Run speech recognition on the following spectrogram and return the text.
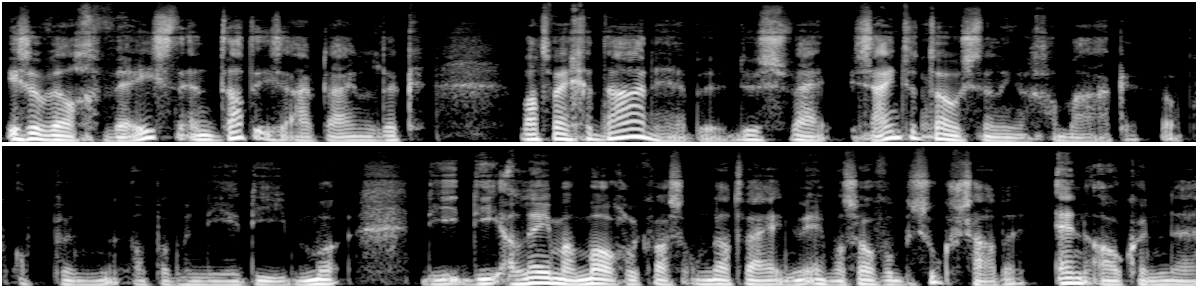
is er wel geweest. En dat is uiteindelijk wat wij gedaan hebben. Dus wij zijn tentoonstellingen gaan maken op, op, een, op een manier die, die, die alleen maar mogelijk was omdat wij nu eenmaal zoveel bezoekers hadden. En ook een, uh,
